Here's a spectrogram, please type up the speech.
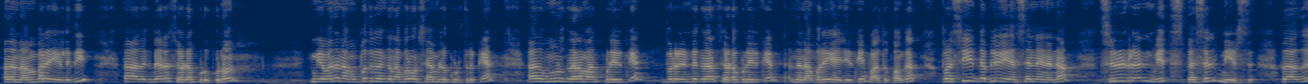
அந்த நம்பரை எழுதி அதுக்கு நேரம் செட கொடுக்கணும். இங்கே வந்து நான் முப்பத்தி ரெண்டு நம்பர் ஒரு சாம்பிள் கொடுத்துருக்கேன். அது மூணு கிராம் மார்க் பண்ணியிருக்கேன். அப்புறம் ரெண்டு கிராம் செட பண்ணியிருக்கேன். அந்த நம்பரையும் எழுதியிருக்கேன். பார்த்துக்கோங்க. அப்புறம் சிடபிள்யூஎஸ்என் என்னென்னா சில்ட்ரன் வித் ஸ்பெஷல் நீட்ஸ் அதாவது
